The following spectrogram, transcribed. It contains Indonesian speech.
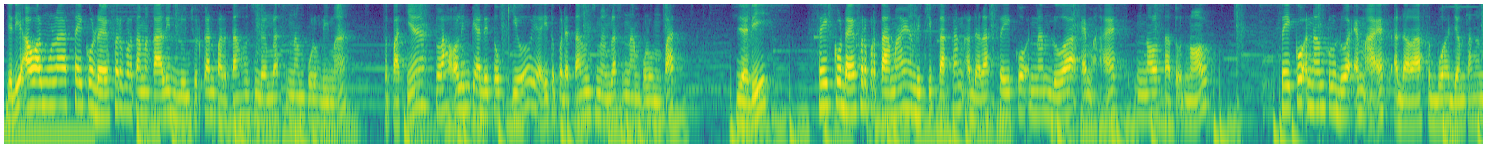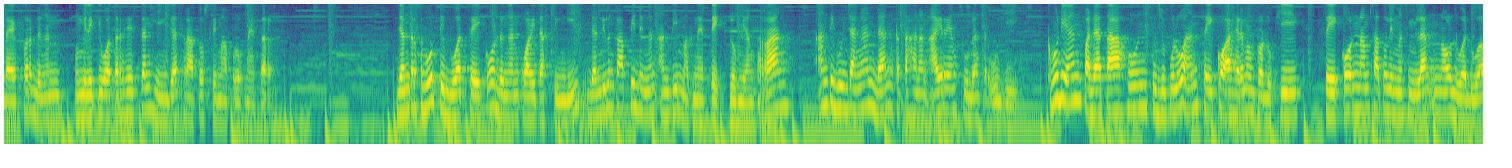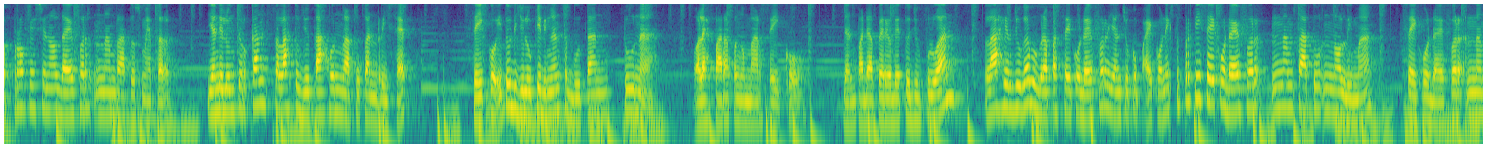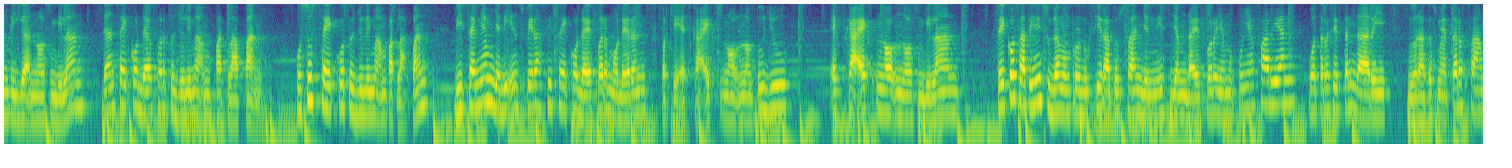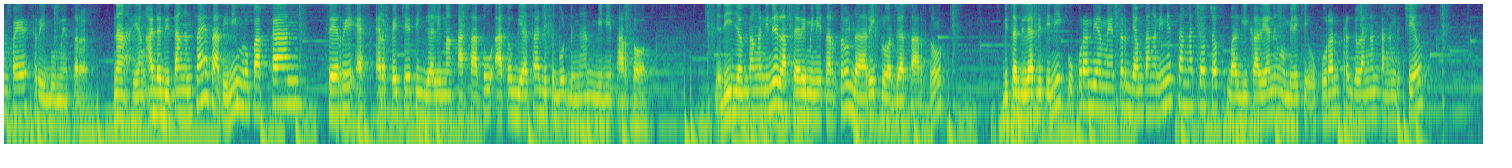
Jadi awal mula Seiko Diver pertama kali diluncurkan pada tahun 1965, tepatnya setelah Olimpiade Tokyo yaitu pada tahun 1964. Jadi Seiko Diver pertama yang diciptakan adalah Seiko 62 MAS 010 Seiko 62 MAS adalah sebuah jam tangan diver dengan memiliki water resistant hingga 150 meter. Jam tersebut dibuat Seiko dengan kualitas tinggi dan dilengkapi dengan anti magnetik, lum yang terang, anti guncangan, dan ketahanan air yang sudah teruji. Kemudian pada tahun 70-an, Seiko akhirnya memproduksi Seiko 6159022 Professional Diver 600 meter yang diluncurkan setelah tujuh tahun melakukan riset, Seiko itu dijuluki dengan sebutan tuna oleh para penggemar Seiko. Dan pada periode 70-an, lahir juga beberapa Seiko diver yang cukup ikonik seperti Seiko Diver 6105, Seiko Diver 6309, dan Seiko Diver 7548. Khusus Seiko 7548 Desainnya menjadi inspirasi Seiko diver modern seperti SKX 007, SKX 009. Seiko saat ini sudah memproduksi ratusan jenis jam diver yang mempunyai varian water resistant dari 200 meter sampai 1000 meter. Nah, yang ada di tangan saya saat ini merupakan seri SRPC 35K1 atau biasa disebut dengan Mini Turtle. Jadi jam tangan ini adalah seri Mini Turtle dari keluarga Turtle bisa dilihat di sini, ukuran diameter jam tangan ini sangat cocok bagi kalian yang memiliki ukuran pergelangan tangan kecil.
